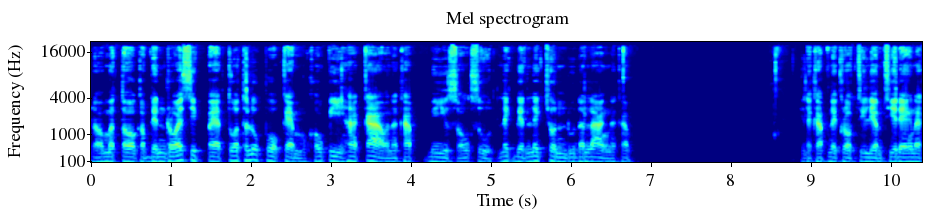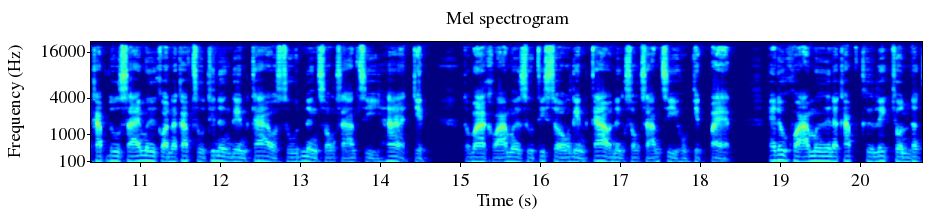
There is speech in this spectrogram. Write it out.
เรามาต่อกับเด่นร้อยสิบแปดตัวทะลุโปรแกรมของปีห้าเก้านะครับ มีอยู่สองสูตร เลขเด่นเลขชนดูด้านล่างนะครับ นี่นะครับในกรอบสี่เหลี่ยมสีแดงนะครับ ดูซ้ายมือก่อนนะครับ สูตรที่1เด่น9 0 1 2 3 4 5 7ต่อมาขวามือสูตรที่2เด่น9 1 2 3 4 6 7 8ให้ดูขวามือนะครับ คือเลขชนทั้ง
